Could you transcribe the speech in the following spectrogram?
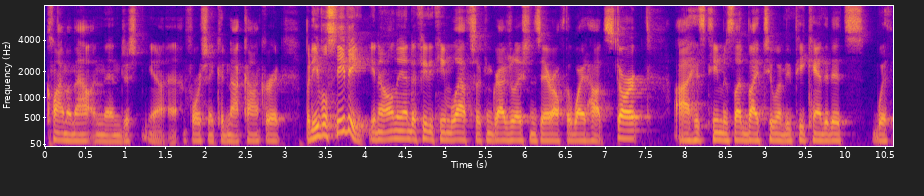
climb a mountain and just you know unfortunately could not conquer it. But Evil Stevie, you know, only undefeated team left, so congratulations there off the white hot start. Uh, his team is led by two MVP candidates with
